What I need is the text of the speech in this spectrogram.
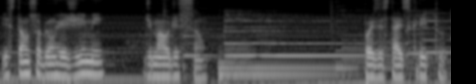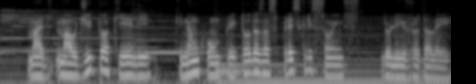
estão sob um regime de maldição pois está escrito: Maldito aquele que não cumpre todas as prescrições do livro da lei.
